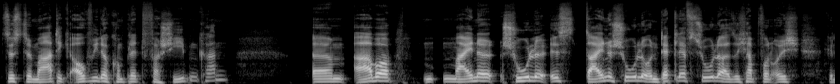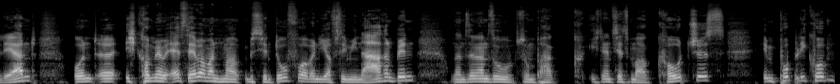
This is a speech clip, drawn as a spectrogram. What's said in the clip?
Systematik auch wieder komplett verschieben kann. Ähm, aber meine Schule ist deine Schule und Detlefs Schule. Also ich habe von euch gelernt und äh, ich komme mir selber manchmal ein bisschen doof vor, wenn ich auf Seminaren bin und dann sind dann so, so ein paar, ich nenne es jetzt mal Coaches im Publikum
